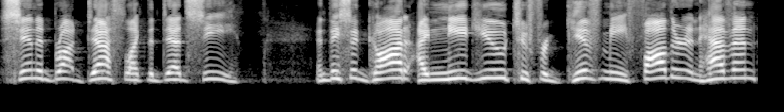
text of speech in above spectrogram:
Sin had brought death like the Dead Sea. And they said, God, I need you to forgive me. Father in heaven,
